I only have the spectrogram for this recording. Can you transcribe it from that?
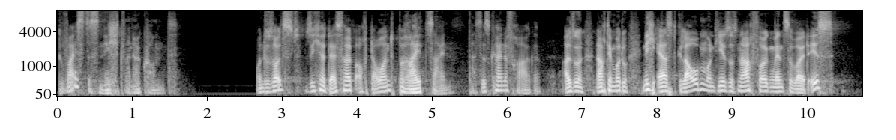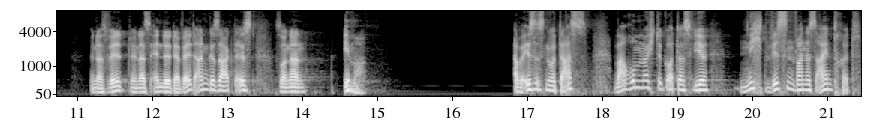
Du weißt es nicht, wann er kommt. Und du sollst sicher deshalb auch dauernd bereit sein. Das ist keine Frage. Also nach dem Motto, nicht erst glauben und Jesus nachfolgen, wenn es soweit ist, wenn das, Welt, wenn das Ende der Welt angesagt ist, sondern immer. Aber ist es nur das? Warum möchte Gott, dass wir nicht wissen, wann es eintritt?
